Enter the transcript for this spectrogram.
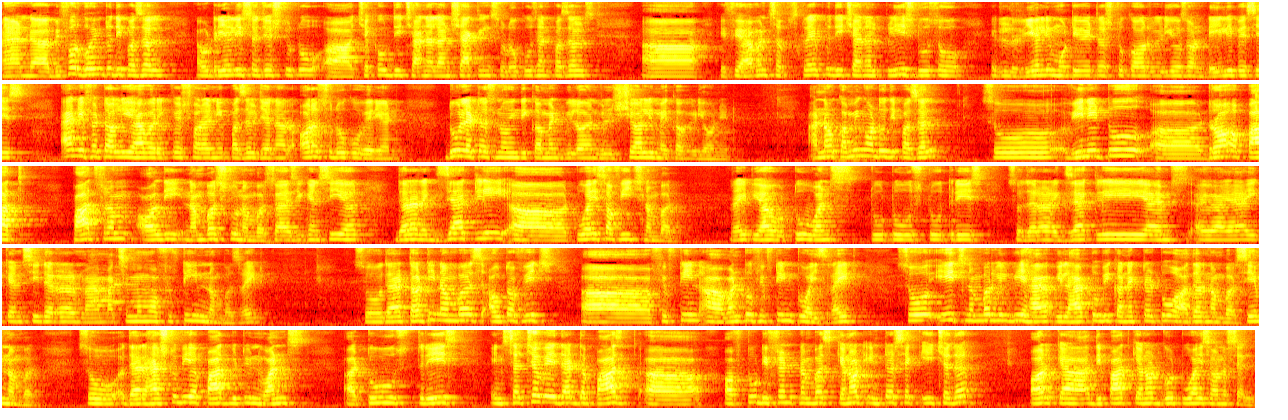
And uh, before going to the puzzle i would really suggest you to uh, check out the channel Unshackling sudokus and puzzles. If you haven't subscribed to the channel please do so it will really motivate us to cover videos on daily basis. And if at all you have a request for any puzzle genre or a sudoku variant do let us know in the comment below and we'll surely make a video on it. And now coming on to the puzzle. So we need to uh, draw a path. Path from all the numbers to numbers. So as you can see here there are exactly uh, twice of each number. Right? You have two ones two twos two threes so there are exactly I'm, I, I can see there are ma maximum of 15 numbers right? So there are 30 numbers out of which uh, 15 uh, 1 to 15 twice right? So each number will be have will have to be connected to other number same number. So there has to be a path between ones uh, twos threes in such a way that the path uh, of two different numbers cannot intersect each other or the path cannot go twice on a cell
